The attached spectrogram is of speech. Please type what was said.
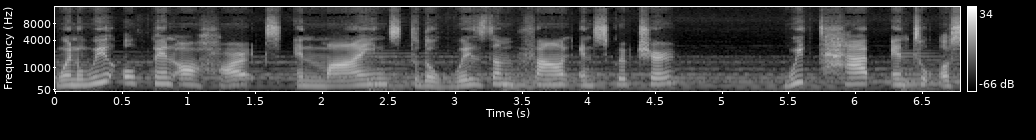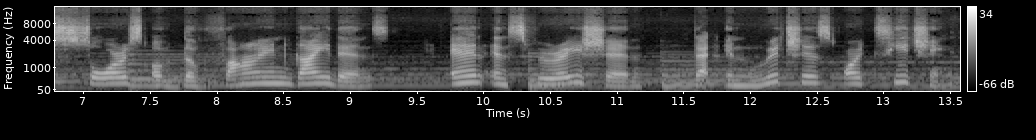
When we open our hearts and minds to the wisdom found in Scripture, we tap into a source of divine guidance and inspiration that enriches our teaching,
